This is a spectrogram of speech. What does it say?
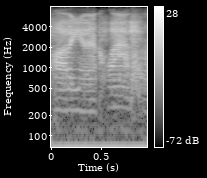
potty in a classroom.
